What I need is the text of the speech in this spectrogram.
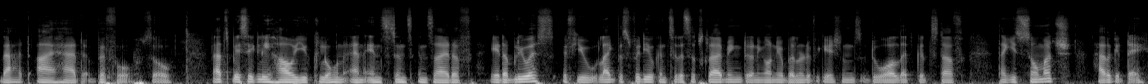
that I had before. So that's basically how you clone an instance inside of AWS. If you like this video, consider subscribing, turning on your bell notifications, do all that good stuff. Thank you so much. Have a good day.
